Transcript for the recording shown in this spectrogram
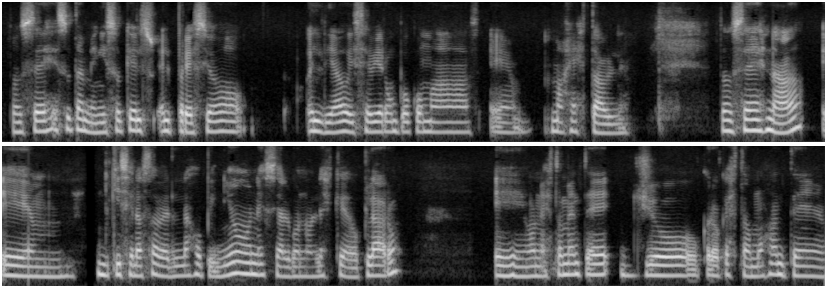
Entonces eso también hizo que el precio el día de hoy se viera un poco más, eh, más estable. Entonces, nada, eh, quisiera saber las opiniones, si algo no les quedó claro. Eh, honestamente, yo creo que estamos ante,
